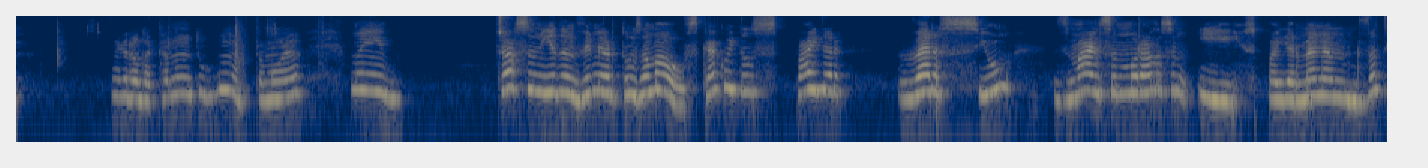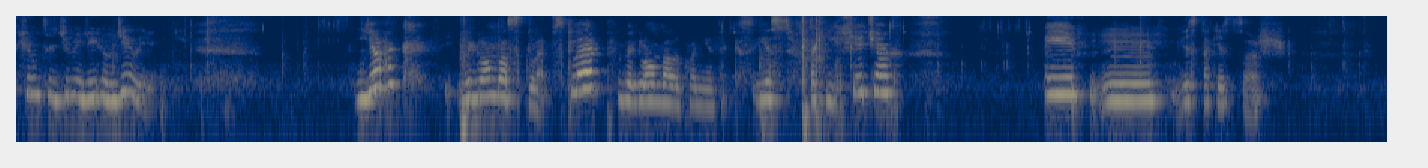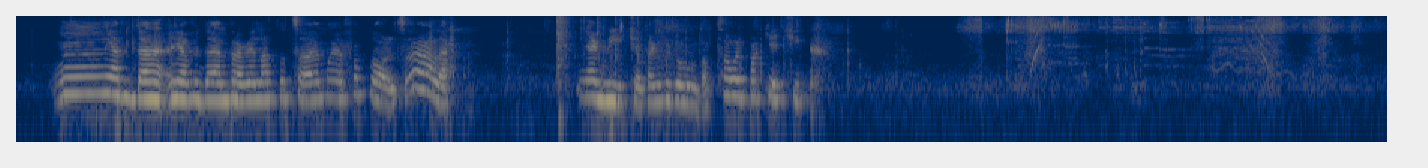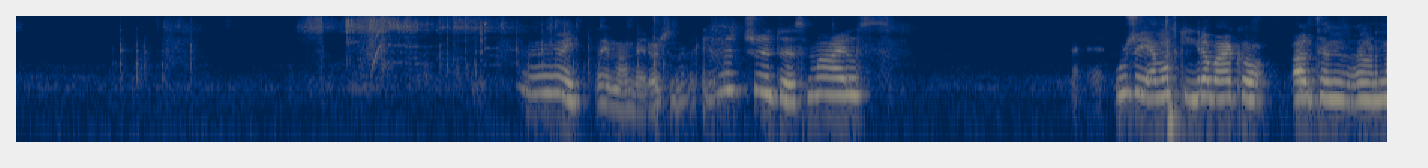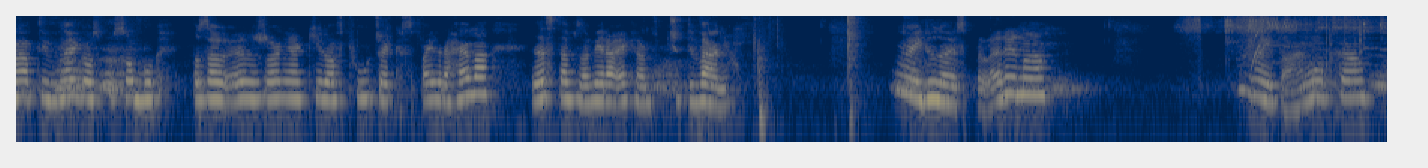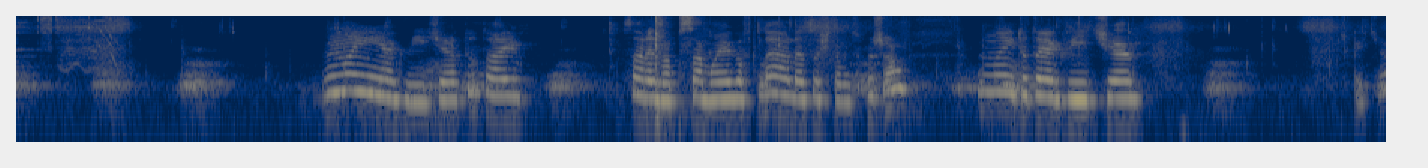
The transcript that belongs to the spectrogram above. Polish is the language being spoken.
Nagroda talentu, no to moje. No i czasem jeden wymiar to za mało. Wskakuj do Spider Versium z Milesem Moralesem i Spidermanem 2099. Jak wygląda sklep? Sklep wygląda dokładnie tak. Jest w takich sieciach i mm, jest takie coś. Mm, Ja, ja wydałem prawie na to całe moje fabdolce, ale jak widzicie, tak wygląda cały pakiecik. No i tutaj mamy różne takie rzeczy. Tu jest Miles. Użyj emotki graba jako alternatywnego sposobu pozależania kilo wtłuczek Spiderhema. Zestaw zawiera ekran wczytywania. No i tutaj jest peleryna. No i ta emotka. No i jak widzicie tutaj sorry za psa mojego w tle, ale coś tam słyszał. No i tutaj jak widzicie czekajcie.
